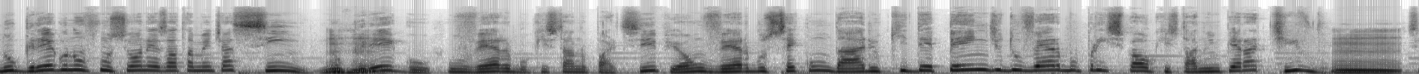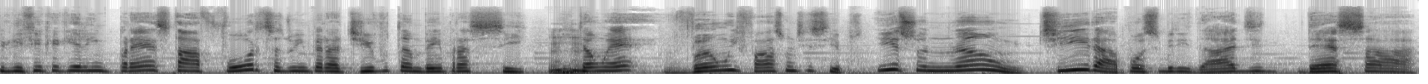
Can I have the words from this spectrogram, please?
No grego não funciona exatamente assim. No grego, o verbo que está no particípio é um verbo secundário que depende do verbo principal, que está no imperativo. hum, Significa que ele empresta a força do imperativo também para si. Então é vão e façam discípulos. Isso não tira a possibilidade dessa,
